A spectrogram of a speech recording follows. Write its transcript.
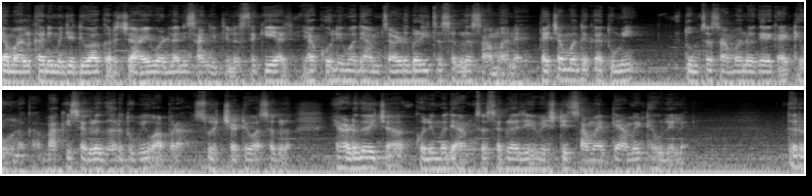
त्या मालकाने म्हणजे दिवाकरच्या आईवडिलांनी सांगितलेलं असतं की या या खोलीमध्ये आमचं अडगळीचं सगळं सामान आहे. त्याच्यामध्ये काय तुम्ही तुमचं सामान वगैरे काय ठेवू नका. बाकी सगळं घर तुम्ही वापरा स्वच्छ ठेवा सगळं. या अडगळीच्या खोलीमध्ये आमचं सगळं जे वेस्टेज सामान आहे ते आम्ही ठेवलेलं आहे. तर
